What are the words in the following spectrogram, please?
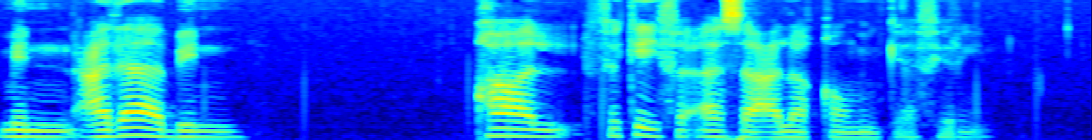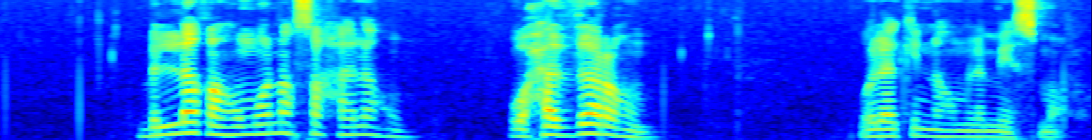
من عذاب قال فكيف آسى على قوم كافرين؟ بلغهم ونصح لهم وحذرهم ولكنهم لم يسمعوا.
